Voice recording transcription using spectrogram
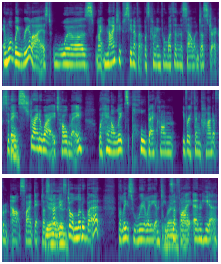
And what we realized was like 90% of it was coming from within the Selwyn district. So that straight away told me, well, hang on, let's pull back on everything kind of from outside that district. yeah. Let's do a little bit, but let's really intensify in here.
